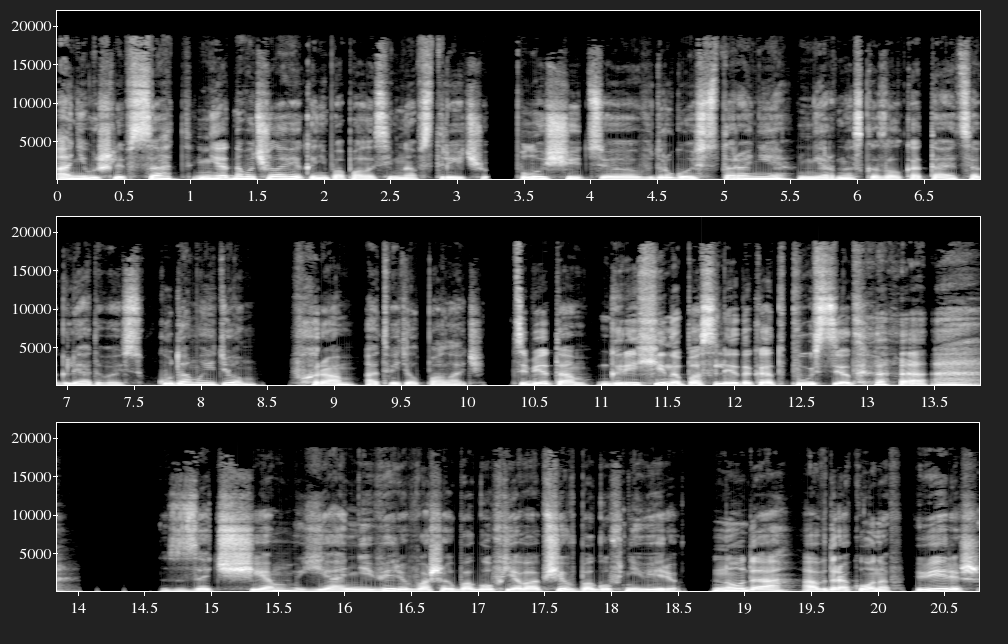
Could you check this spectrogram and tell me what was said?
Они вышли в сад, ни одного человека не попалось им навстречу. «Площадь э, в другой стороне», — нервно сказал катаец, оглядываясь. «Куда мы идем?» «В храм», — ответил палач. Тебе там грехи напоследок отпустят. Зачем? Я не верю в ваших богов. Я вообще в богов не верю. Ну да, а в драконов веришь?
